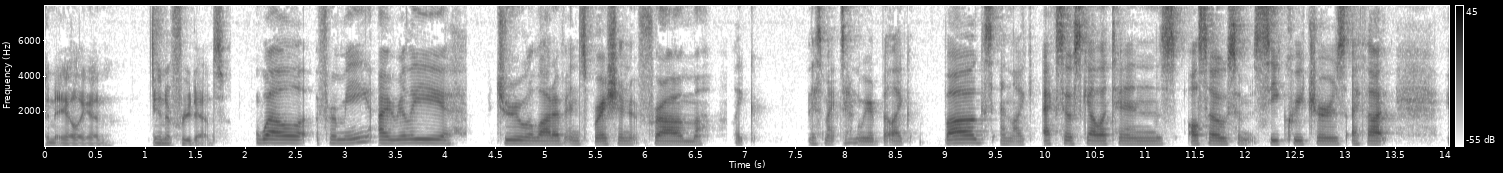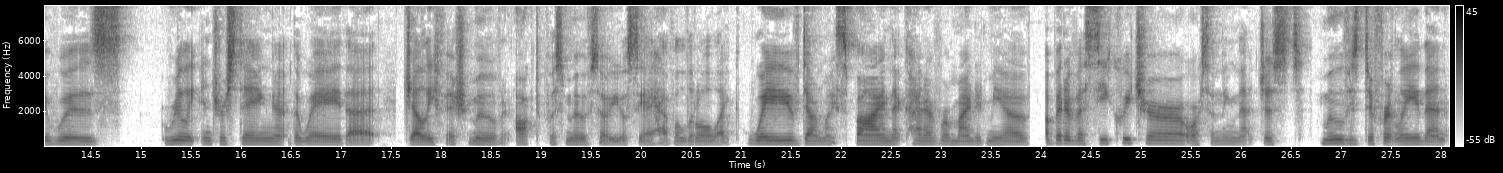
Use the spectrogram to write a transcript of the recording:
an alien in a free dance. Well, for me, I really drew a lot of inspiration from like this might sound weird, but like bugs and like exoskeletons, also some sea creatures. I thought it was really interesting the way that jellyfish move and octopus move. So you'll see I have a little like wave down my spine that kind of reminded me of a bit of a sea creature or something that just moves differently than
